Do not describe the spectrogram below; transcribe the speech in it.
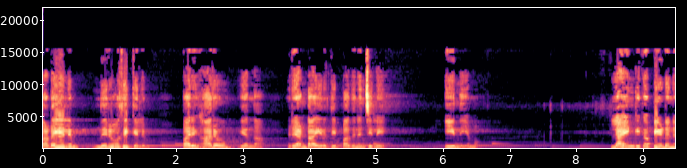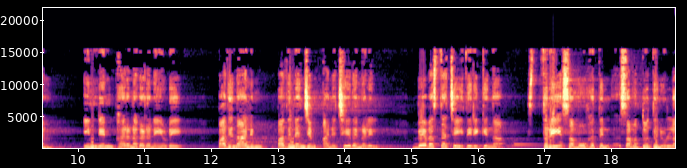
തടയലും നിരോധിക്കലും പരിഹാരവും എന്ന രണ്ടായിരത്തി പതിനഞ്ചിലെ ഈ നിയമം. ലൈംഗിക പീഡനം ഇന്ത്യൻ ഭരണഘടനയുടെ പതിനാലും പതിനഞ്ചും അനുച്ഛേദങ്ങളിൽ വ്യവസ്ഥ ചെയ്തിരിക്കുന്ന സ്ത്രീ സമൂഹത്തിന് സമത്വത്തിനുള്ള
